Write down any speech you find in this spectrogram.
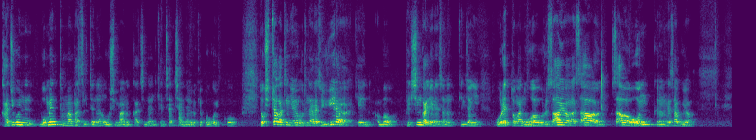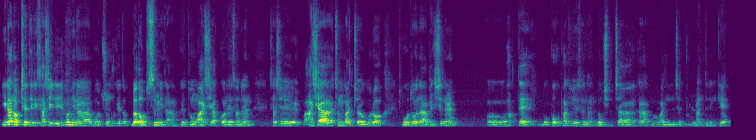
가지고 있는 모멘텀만 봤을 때는 50만 원까지는 괜찮지 않나 이렇게 보고 있고, 녹십자 같은 경우는 우리나라에서 유일하게 뭐 백신 관련해서는 굉장히 오랫동안 노하우를 쌓아 쌓아 쌓아온 그런 회사고요. 이런 업체들이 사실 일본이나 뭐 중국에도 몇 없습니다. 그 동아시아권에서는 사실 아시아 전반적으로 모더나 백신을 어, 확대 뭐 보급하기 위해서는 녹십자가 뭐 완제품을 만드는 게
